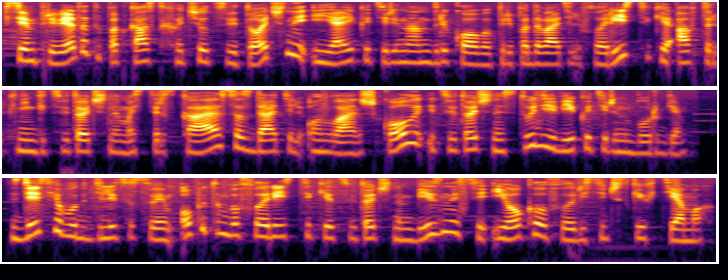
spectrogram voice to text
Всем привет, это подкаст «Хочу цветочный» и я Екатерина Андрюкова, преподаватель флористики, автор книги «Цветочная мастерская», создатель онлайн-школы и цветочной студии в Екатеринбурге. Здесь я буду делиться своим опытом во флористике, цветочном бизнесе и около флористических темах.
